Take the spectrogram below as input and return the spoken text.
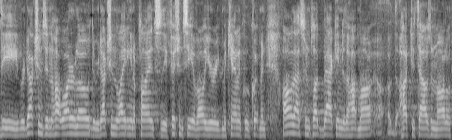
the reductions in the hot water load, the reduction in lighting and appliance, the efficiency of all your mechanical equipment, all that's been plugged back into the hot, uh, the hot 2000 model.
